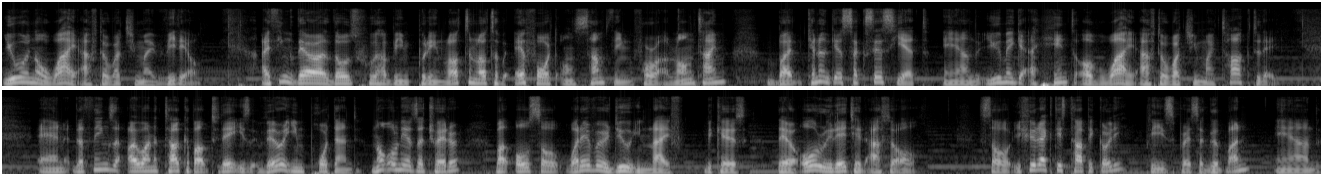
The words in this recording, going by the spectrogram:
you will know why after watching my video. I think there are those who have been putting lots and lots of effort on something for a long time but cannot get success yet and you may get a hint of why after watching my talk today. And the things I want to talk about today is very important not only as a trader but also whatever you do in life because they are all related after all. So if you like this topic already, please press a good button and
